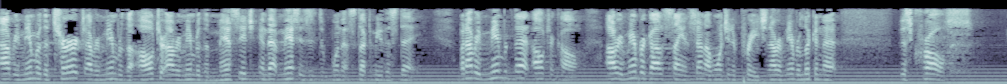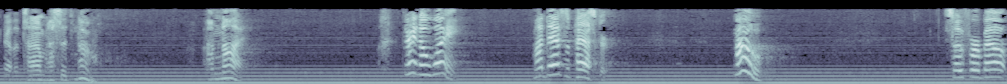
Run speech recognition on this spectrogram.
I remember the church. I remember the altar. I remember the message. And that message is the one that stuck to me to this day. But I remembered that altar call. I remember God saying, Son, I want you to preach. And I remember looking at this cross at the time, and I said, No, I'm not. There ain't no way. My dad's a pastor. No. So for about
